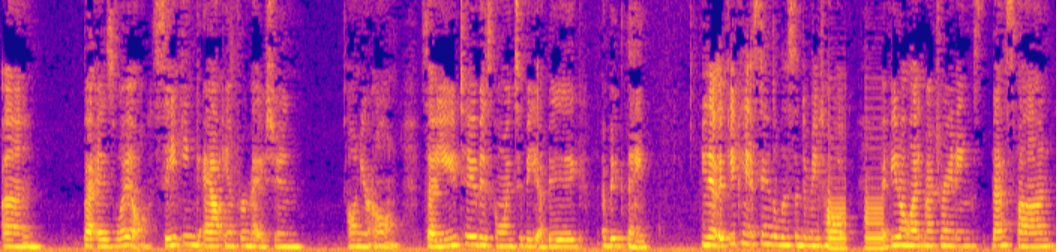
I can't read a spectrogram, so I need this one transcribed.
Um, but as well, seeking out information on your own. So YouTube is going to be a big, a big thing you know, if you can't stand to listen to me talk, if you don't like my trainings, that's fine.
